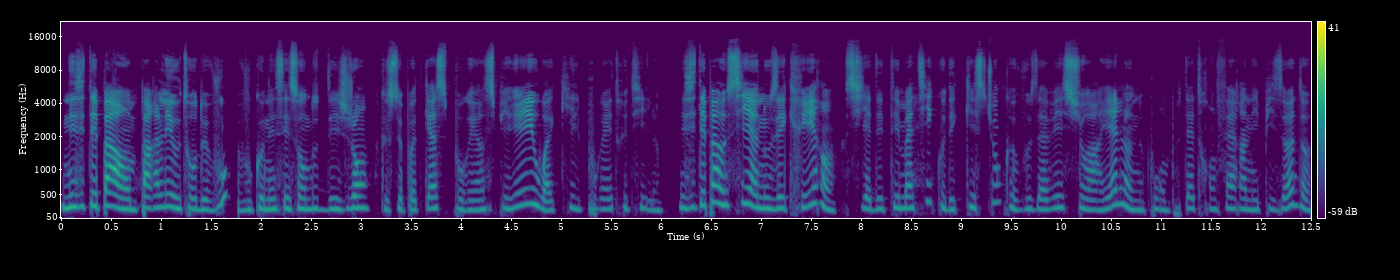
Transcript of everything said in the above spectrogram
n'hésitez pas à en parler autour de vous. Vous connaissez sans doute des gens que ce podcast pourrait inspirer ou à qui il pourrait être utile. N'hésitez pas aussi à nous écrire s'il y a des thématiques ou des questions que vous avez sur Ariel. Nous pourrons peut-être en faire un épisode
